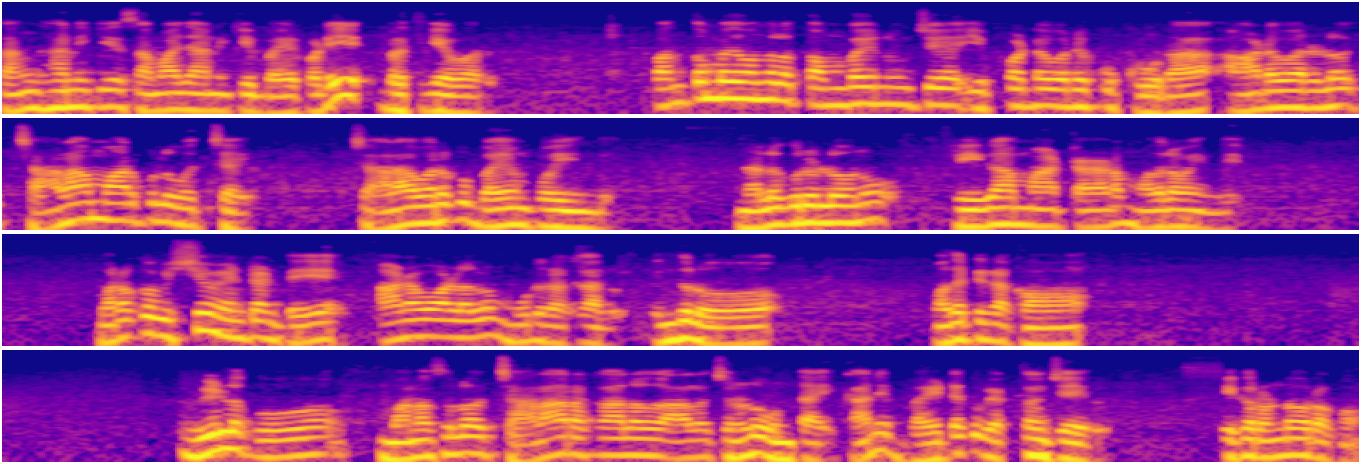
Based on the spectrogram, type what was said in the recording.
సంఘానికి, సమాజానికి భయపడి బ్రతికేవారు. 1990 నుంచే ఇప్పటి వరకు కూడా ఆడవారిలో చాలా మార్పులు వచ్చాయి. చాలా వరకు భయం పోయింది. నలుగురిలోనూ ఫ్రీగా మాట్లాడడం మొదలైంది. మరొక విషయం ఏంటంటే ఆడవాళ్ళలో మూడు రకాలు. ఇందులో మొదటి రకం వీళ్ళకు మనసులో చాలా రకాల ఆలోచనలు ఉంటాయి. కానీ బయటకు వ్యక్తం చేయరు. ఇక రెండవ రకం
